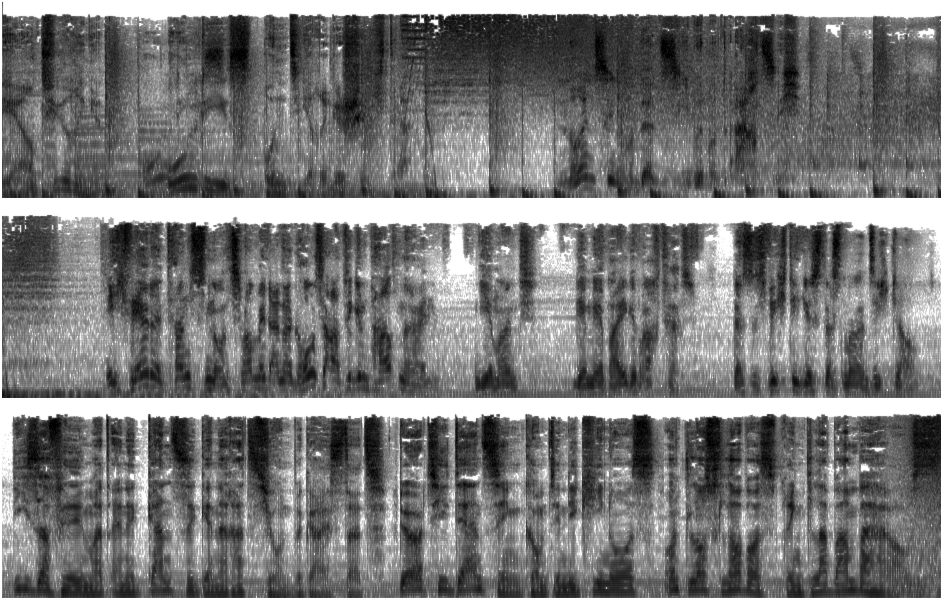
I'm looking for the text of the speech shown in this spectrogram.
MDR Thüringen. Oldies und ihre Geschichte. 1987. Ich werde tanzen und zwar mit einer großartigen Partnerin. Jemand, der mir beigebracht hat, dass es wichtig ist, dass man an sich glaubt. Dieser Film hat eine ganze Generation begeistert. Dirty Dancing kommt in die Kinos und Los Lobos bringt La Bamba heraus.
